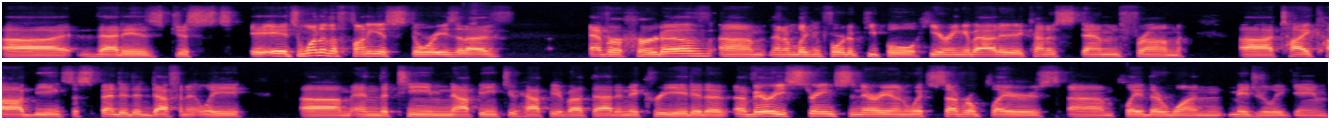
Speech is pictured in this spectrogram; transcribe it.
uh, that is just it's one of the funniest stories that I've ever heard of, um, and I'm looking forward to people hearing about it. It kind of stemmed from uh, Ty Cobb being suspended indefinitely. Um, and the team not being too happy about that. And it created a, a very strange scenario in which several players um, played their one major league game.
